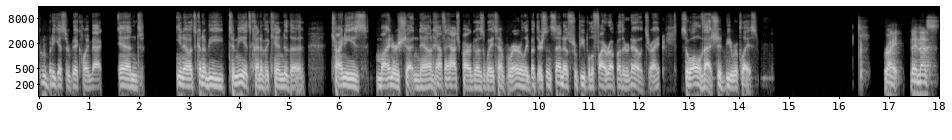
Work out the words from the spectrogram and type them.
everybody gets their Bitcoin back, and you know it's going to be to me it's kind of akin to the Chinese miners shutting down, half the hash power goes away temporarily, but there's incentives for people to fire up other nodes, right? So all of that should be replaced. Right. And that's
